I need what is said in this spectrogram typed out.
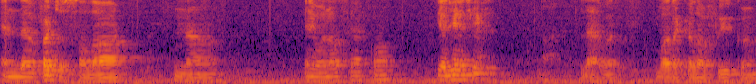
and the Fajr Salah. No. Anyone else have a call? Yeah, Jan Chief? لا بس بارك الله فيكم.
